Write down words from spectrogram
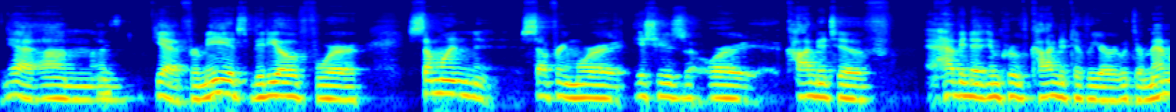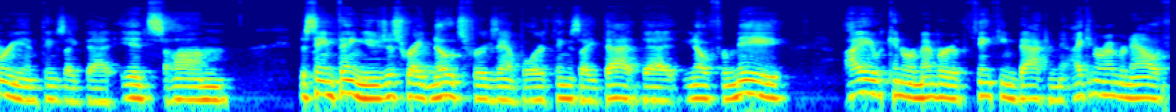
Yeah. Um, yeah. For me, it's video for someone suffering more issues or cognitive having to improve cognitively or with their memory and things like that. It's um, the same thing. You just write notes, for example, or things like that. That you know, for me, I can remember thinking back, and I can remember now,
